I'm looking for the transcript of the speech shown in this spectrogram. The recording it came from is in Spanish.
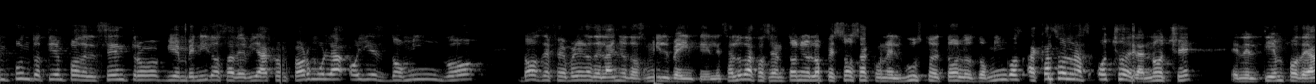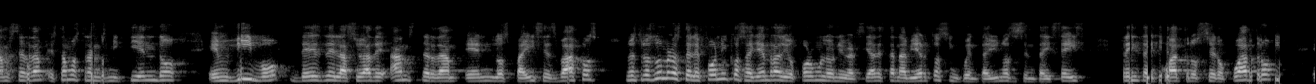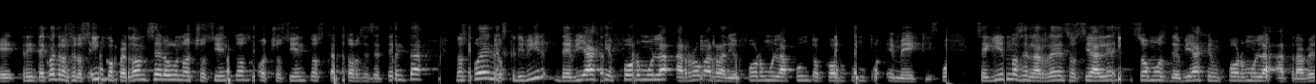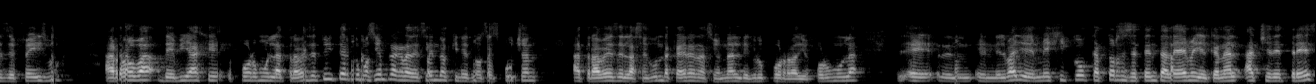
En punto tiempo del centro. Bienvenidos a De Viaje en Fórmula. Hoy es domingo 2 de febrero del año 2020. Les saluda José Antonio López Sosa con el gusto de todos los domingos. Acá son las 8 de la noche en el tiempo de Ámsterdam. Estamos transmitiendo en vivo desde la ciudad de Ámsterdam en los Países Bajos. Nuestros números telefónicos allá en Radio Fórmula Universidad están abiertos 5166 3404 3405, perdón, 01800 814 70. Nos pueden escribir de viaje fórmula arroba radioformula.com.mx. Seguirnos en las redes sociales, somos de viaje en fórmula a través de Facebook, arroba de viaje fórmula a través de Twitter, como siempre agradeciendo a quienes nos escuchan a través de la segunda cadena nacional de Grupo Radio Fórmula eh, en, en, el Valle de México, 1470 de AM y el canal HD3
